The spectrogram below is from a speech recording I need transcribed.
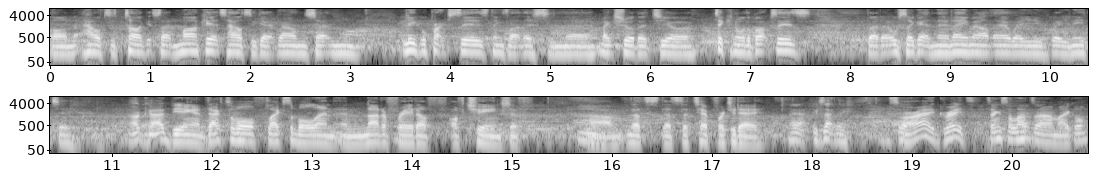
on how to target certain markets, how to get around certain legal practices, things like this, and uh, make sure that you're ticking all the boxes, but also getting their name out there where you where you need to. Okay, being adaptable, flexible, and, and not afraid of, of change. If um, that's that's the tip for today. Yeah, exactly. All right, great. Thanks a lot, uh, Michael.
